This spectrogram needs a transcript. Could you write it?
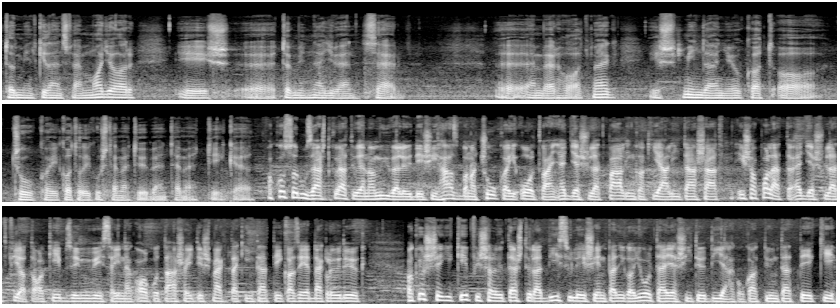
több mint 90 magyar és több mint 40 szerb ember halt meg, és mindannyiukat a Csókai katolikus temetőben temették el. A koszorúzást követően a művelődési házban a Csókai Oltvány Egyesület pálinka kiállítását és a Paletta Egyesület fiatal képzőművészeinek alkotásait is megtekintették az érdeklődők. A községi képviselőtestület díszülésén pedig a jól teljesítő diákokat tüntették ki.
